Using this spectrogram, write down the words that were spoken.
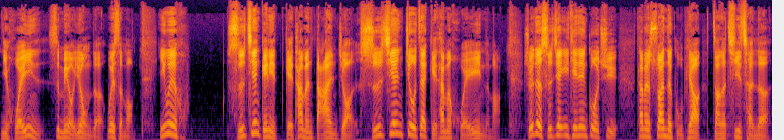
你回应是没有用的。为什么？因为时间给你给他们答案就好，时间就在给他们回应的嘛。随着时间一天天过去。他们酸的股票涨了七成了，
